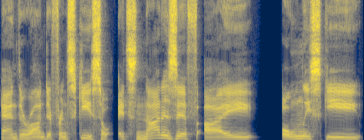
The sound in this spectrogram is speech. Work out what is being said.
and they're on different skis. So it's not as if I only ski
